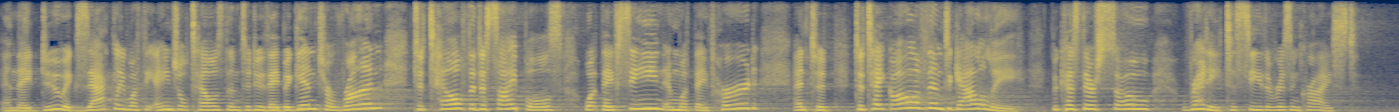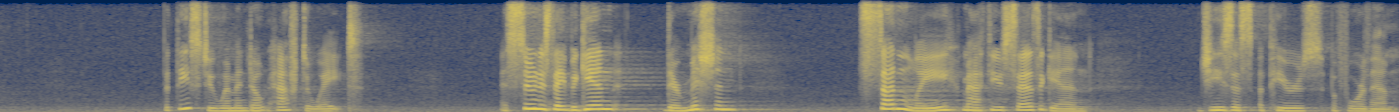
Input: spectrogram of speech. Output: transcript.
and they do exactly what the angel tells them to do. They begin to run to tell the disciples what they've seen and what they've heard and to, to take all of them to Galilee because they're so ready to see the risen Christ. But these two women don't have to wait. As soon as they begin their mission, suddenly, Matthew says again, Jesus appears before them.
